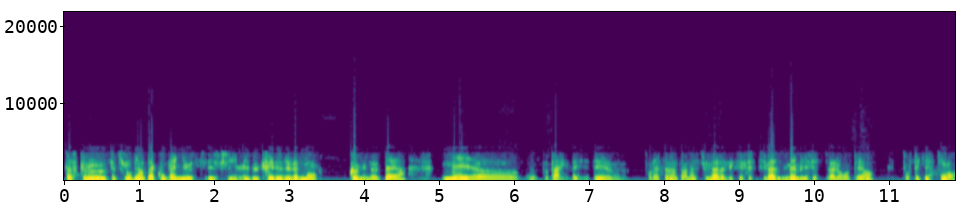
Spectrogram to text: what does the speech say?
parce que c'est toujours bien d'accompagner aussi les films et de créer des événements communautaires, mais euh, on ne peut pas rivaliser euh, sur la scène internationale avec les festivals, même les festivals européens, sur ces questions-là.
